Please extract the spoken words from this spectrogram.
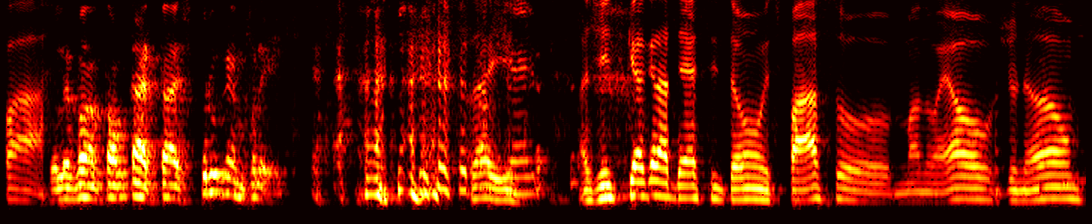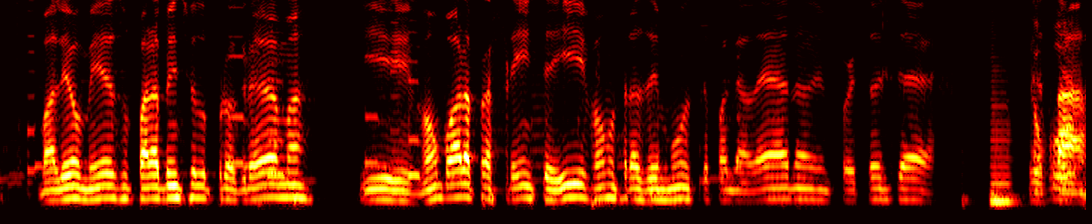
Opa, Vou levantar um cartaz para o gameplay. isso Tá aí. certo. A gente que agradece, então, o espaço, Manuel, Junão, valeu mesmo, parabéns pelo programa e vamos embora para frente aí, vamos trazer música para a galera, o importante é Eu vou, estar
